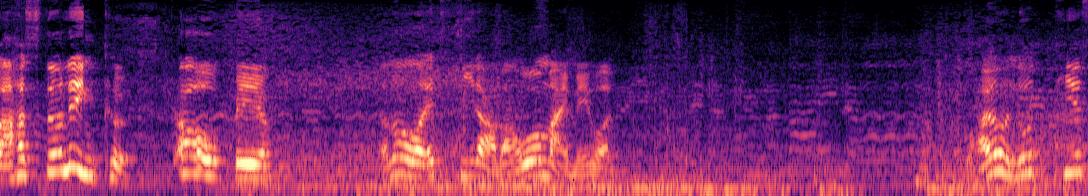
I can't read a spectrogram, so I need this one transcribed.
法斯特 link 靠背啊！打那我玩 XT 打吧，我有买没玩。我还有很多 PS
